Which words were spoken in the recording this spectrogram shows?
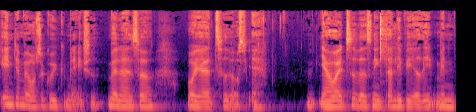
endte jeg med også at gå i gymnasiet. Men altså, hvor jeg altid også, ja, jeg har jo altid været sådan en, der leveret ind, men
